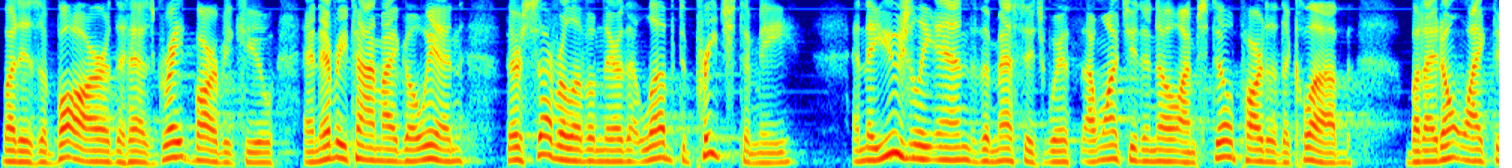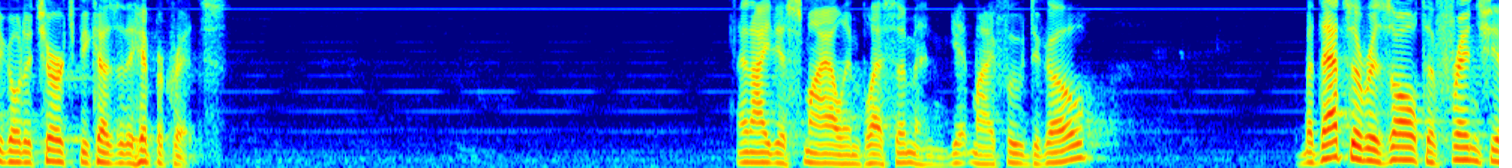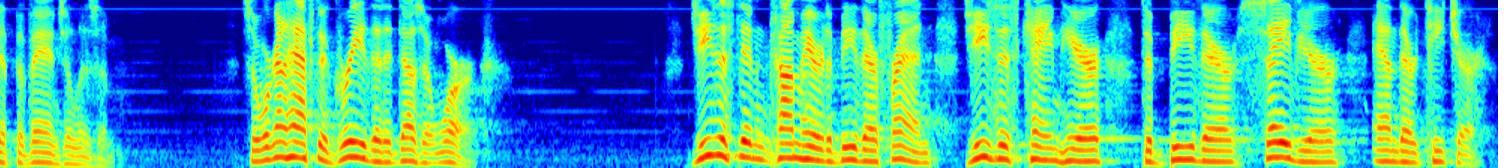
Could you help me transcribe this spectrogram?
but is a bar that has great barbecue. And every time I go in, there's several of them there that love to preach to me. And they usually end the message with, I want you to know I'm still part of the club, but I don't like to go to church because of the hypocrites. And I just smile and bless them and get my food to go. But that's a result of friendship evangelism. So we're going to have to agree that it doesn't work. Jesus didn't come here to be their friend, Jesus came here to be their Savior and their teacher.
